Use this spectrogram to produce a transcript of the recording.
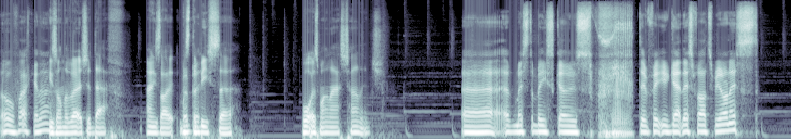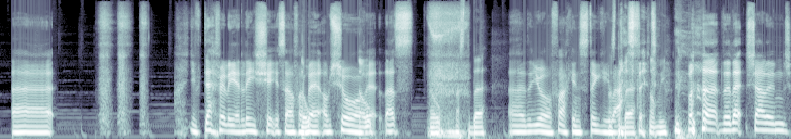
oh, fucking hell. He's on the verge of death. And he's like, Mr. be. Beast, sir, what is my last challenge? Uh, Mr. Beast goes, Didn't think you'd get this far, to be honest. Uh, you've definitely at least shit yourself a Nope. bit. I'm sure of it. That's. Nope, that's the bear. Uh, you're a fucking stinky That's bastard. not me. but the next challenge,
